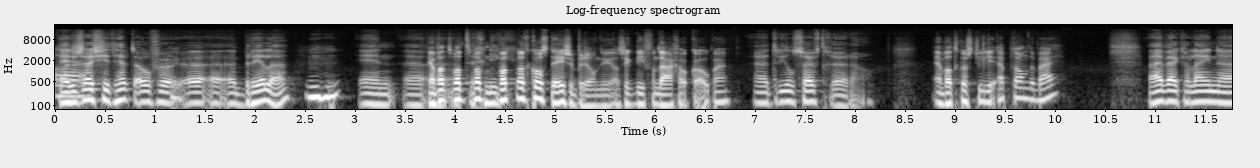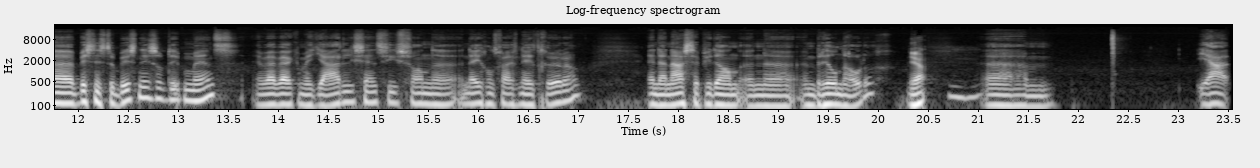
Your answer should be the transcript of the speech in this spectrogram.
Nee, dus Oh, als je het hebt over eh, eh, brillen mhm. en eh, Ja, wat, wat, wat, wat, wat kost deze bril nu als ik die vandaag wil kopen? eh, 370 euro. En wat kost jullie app dan erbij? Wij werken alleen eh, business to business op dit moment. En wij werken met jarenlicenties van eh 995 euro. En daarnaast heb je dan een, eh, een bril nodig. Ja. Ehm, ja,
